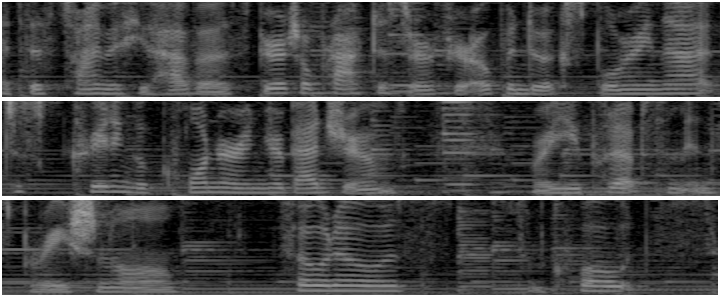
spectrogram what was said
at this time if you have a spiritual practice or if you're open to exploring that just creating a corner in your bedroom where you put up some inspirational photos some quotes.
